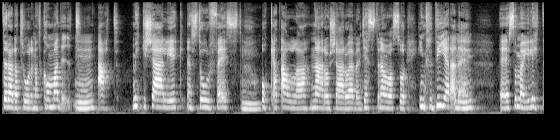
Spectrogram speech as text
den röda tråden att komma dit. Att mycket kärlek, en stor fest och att alla nära och kära och även gästerna var så inkluderade eh, som möjligt.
